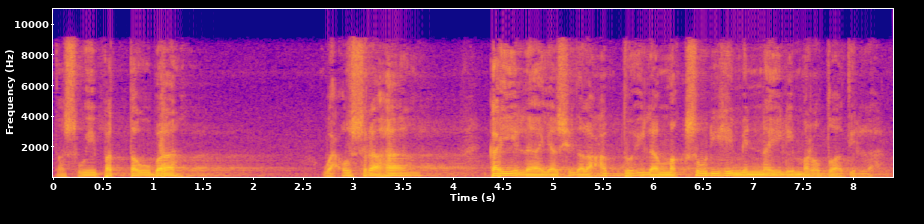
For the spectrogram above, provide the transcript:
taswipat taubah wa usraha kay la yasidal abdu ila maqsudihi min naili mardatillah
